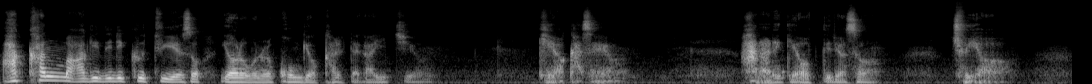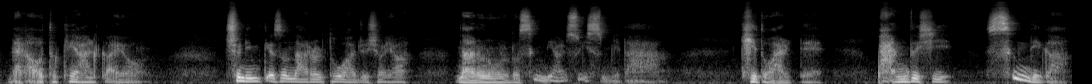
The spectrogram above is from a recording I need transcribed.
악한 마귀들이 그 뒤에서 여러분을 공격할 때가 있지요. 기억하세요. 하나님께 엎드려서 주여, 내가 어떻게 해야 할까요? 주님께서 나를 도와주셔야 나는 오늘도 승리할 수 있습니다. 기도할 때 반드시 승리가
